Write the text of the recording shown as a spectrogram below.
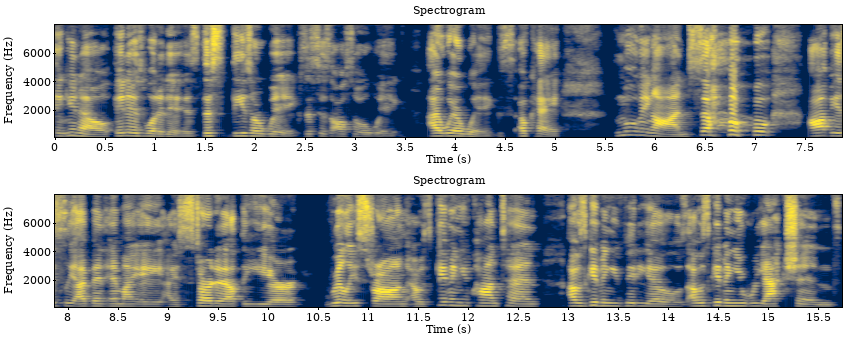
you know, it is what it is. This these are wigs. This is also a wig. I wear wigs. Okay. Moving on. So obviously I've been MIA. I started out the year really strong. I was giving you content. I was giving you videos. I was giving you reactions.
